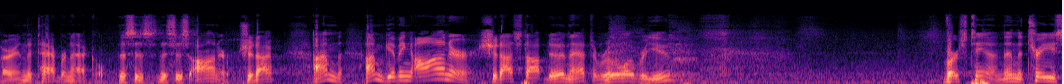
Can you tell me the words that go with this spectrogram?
or in the tabernacle. This is this is honor. Should I I'm I'm giving honor. Should I stop doing that to rule over you? Verse 10 Then the trees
